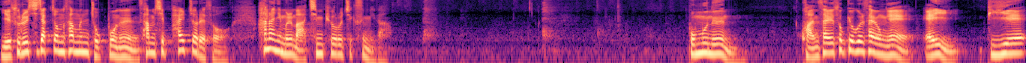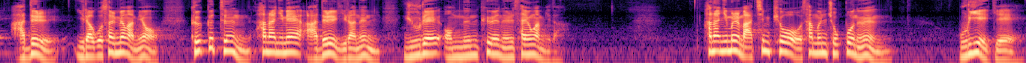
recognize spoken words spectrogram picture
예수를 시작점 삼은 족보는 38절에서 하나님을 마침표로 찍습니다. 본문은 관사의 속격을 사용해 A, B의 아들 이라고 설명하며 그 끝은 하나님의 아들이라는 유례 없는 표현을 사용합니다. 하나님을 마침표 삼은 족보는 우리에게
